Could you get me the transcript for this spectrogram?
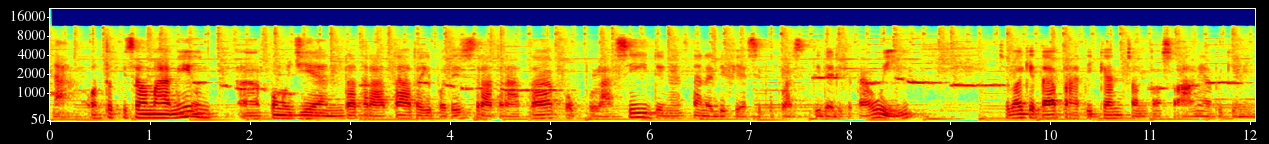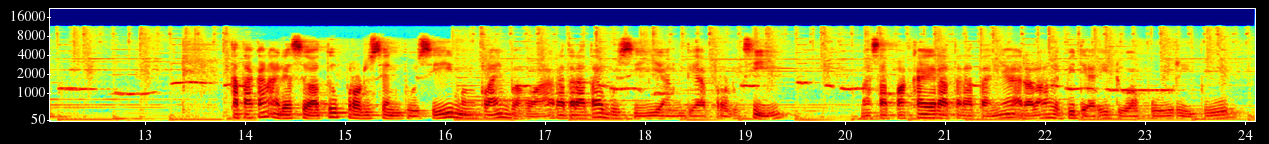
Nah, untuk bisa memahami uh, pengujian rata-rata atau hipotesis rata-rata populasi dengan standar deviasi populasi tidak diketahui, coba kita perhatikan contoh soalnya begini. Katakan ada suatu produsen busi mengklaim bahwa rata-rata busi yang dia produksi masa pakai rata-ratanya adalah lebih dari 20.000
